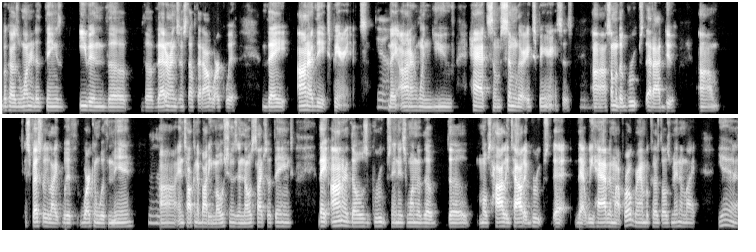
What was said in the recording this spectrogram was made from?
Because one of the things, even the the veterans and stuff that I work with, they honor the experience. Yeah. They honor when you've had some similar experiences. Mm-hmm. Uh, some of the groups that I do, um, especially like with working with men mm-hmm. uh, and talking about emotions and those types of things, they honor those groups and it's one of the the most highly touted groups that that we have in my program because those men are like yeah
